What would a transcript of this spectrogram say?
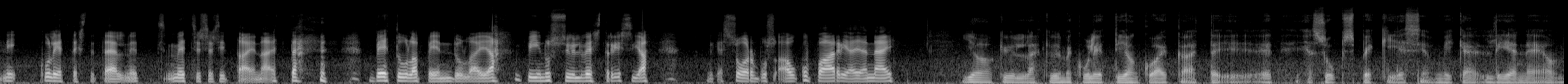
Niin kuljetteko te täällä nyt metsissä sitten aina, että Betula Pendula ja Pinus Sylvestris ja mikä Sorbus Aukupaaria ja näin? Joo, kyllä. Kyllä me kuljettiin jonkun aikaa, että, et, ja subspekies ja mikä lienee. On,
